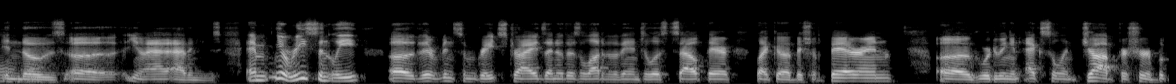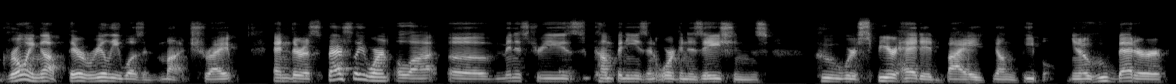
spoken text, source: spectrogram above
in mm-hmm. those uh, you know a- avenues. And you know, recently uh, there have been some great strides. I know there's a lot of evangelists out there, like uh, Bishop Barron, uh, who are doing an excellent job for sure. But growing up, there really wasn't much, right? And there especially weren't a lot of ministries, companies, and organizations who were spearheaded by young people. You know, who better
